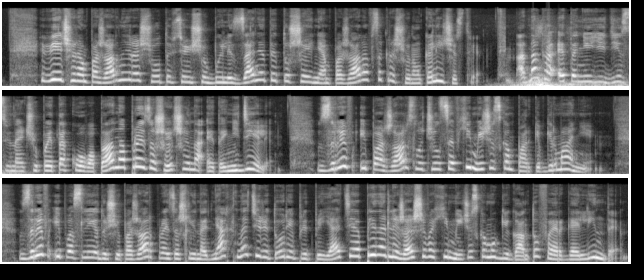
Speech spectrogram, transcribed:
Вечером пожарные расчеты все еще были заняты тушением пожара в сокращенном количестве. Однако это не единственное ЧП такого плана, произошедшее на этой неделе. Взрыв и пожар случился в химическом парке в Германии. Взрыв и последующий пожар произошли на днях на территории предприятия, принадлежащего химическому гиганту ФРГ Линде,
